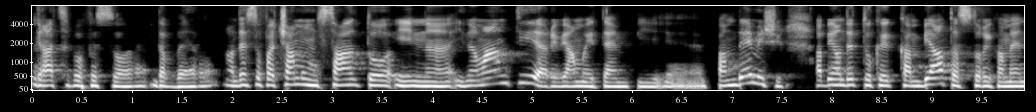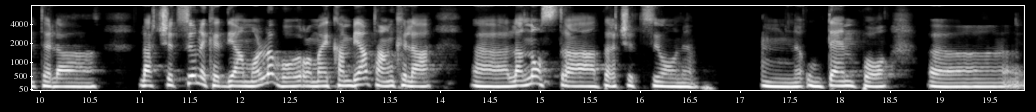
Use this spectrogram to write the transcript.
Grazie professore, davvero. Adesso facciamo un salto in, in avanti, arriviamo ai tempi eh, pandemici. Abbiamo detto che è cambiata storicamente l'accezione la, che diamo al lavoro, ma è cambiata anche la, eh, la nostra percezione. Mm, un tempo Uh,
